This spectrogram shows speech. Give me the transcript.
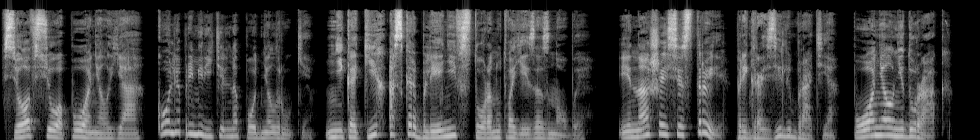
«Все-все, понял я». Коля примирительно поднял руки. «Никаких оскорблений в сторону твоей зазнобы». «И нашей сестры», — пригрозили братья. «Понял, не дурак.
